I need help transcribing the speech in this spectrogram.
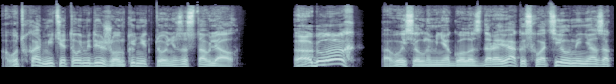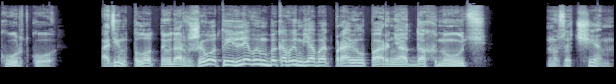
а вот хамить этого медвежонка никто не заставлял». «Оглох!» Повысил на меня голос здоровяк и схватил меня за куртку. Один плотный удар в живот, и левым боковым я бы отправил парня отдохнуть. Но зачем?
